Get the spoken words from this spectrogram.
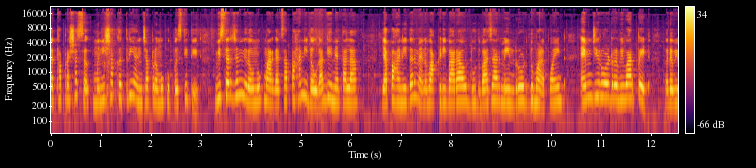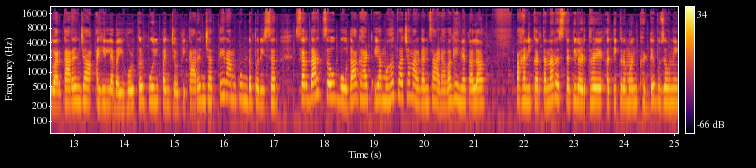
तथा प्रशासक मनीषा खत्री यांच्या प्रमुख उपस्थितीत विसर्जन मिरवणूक मार्गाचा पाहणी दौरा घेण्यात आला. या पाहणी दरम्यान वाकडी बाराव दूध बाजार main road Dhumal point M G road Raviwar Peth Raviwar कारंजा अहिल्याबाई होळकर पूल पंचवटी कारंजा ते रामकुंड परिसर सरदार चौक गोदा घाट या महत्त्वाच्या मार्गांचा आढावा घेण्यात आला. पाहणी करताना रस्त्यातील अडथळे अतिक्रमण खड्डे बुजवणे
